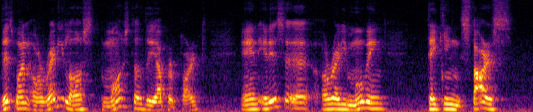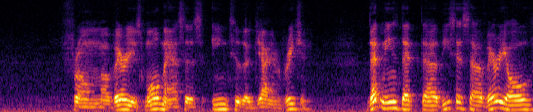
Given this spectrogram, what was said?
this one already lost most of the upper part, and it is uh, already moving, taking stars from uh, very small masses into the giant region. That means that uh, this is a very old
